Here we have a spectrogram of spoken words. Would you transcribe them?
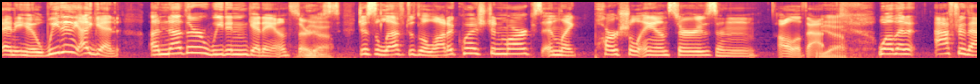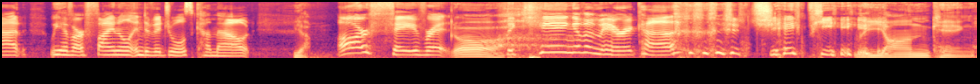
Anywho, we didn't again. Another we didn't get answers. Yeah. Just left with a lot of question marks and like partial answers and all of that. Yeah. Well then after that, we have our final individuals come out. Yeah. Our favorite, Oh, the king of America, JP. the yawn king.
